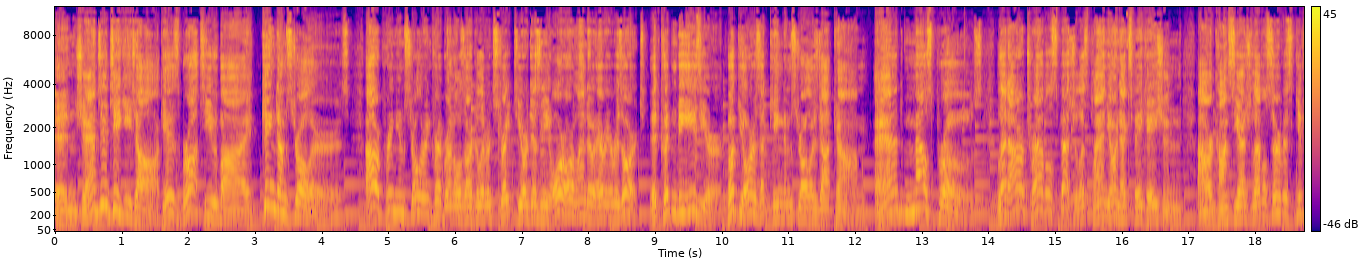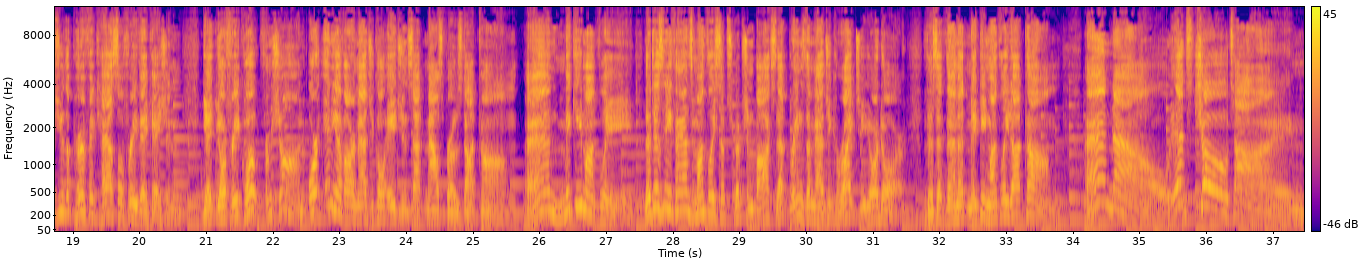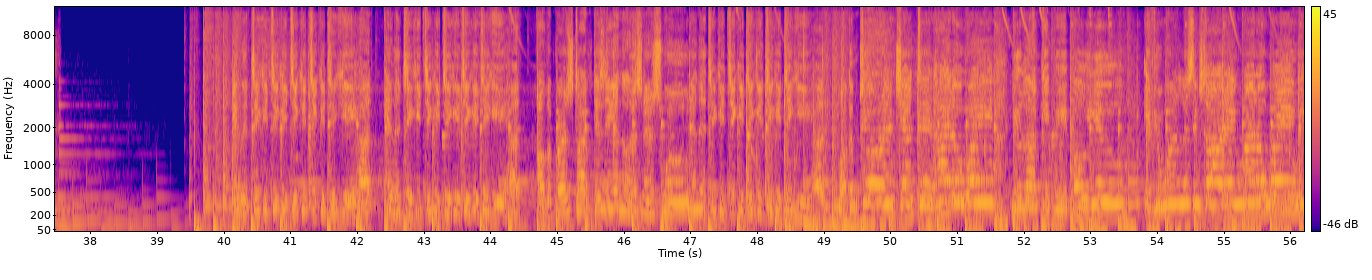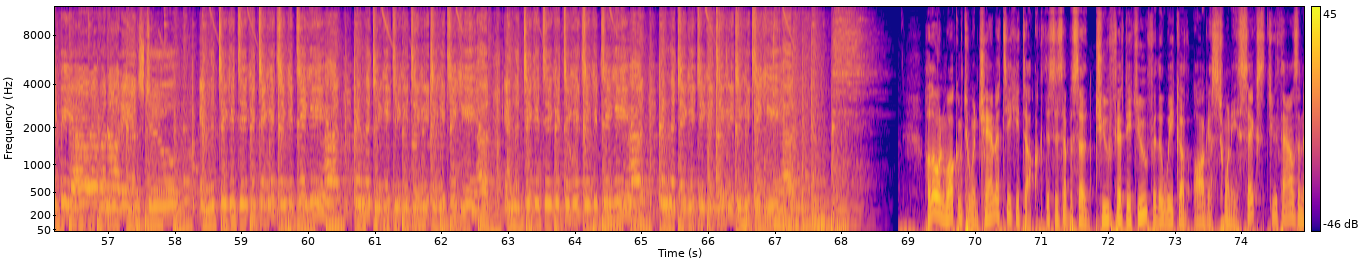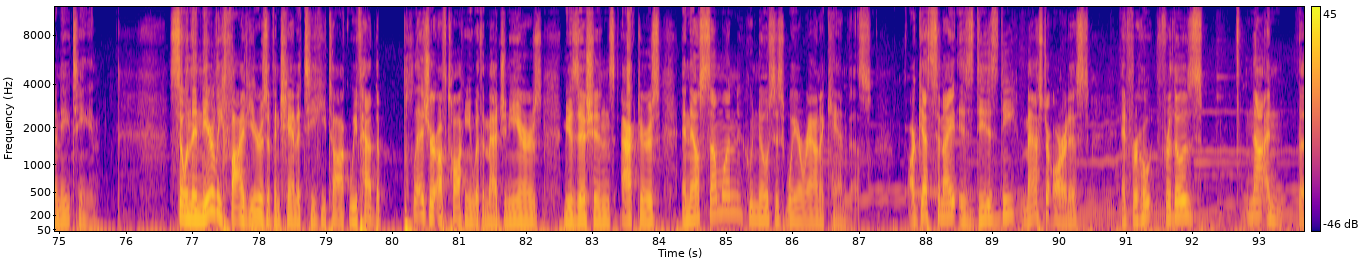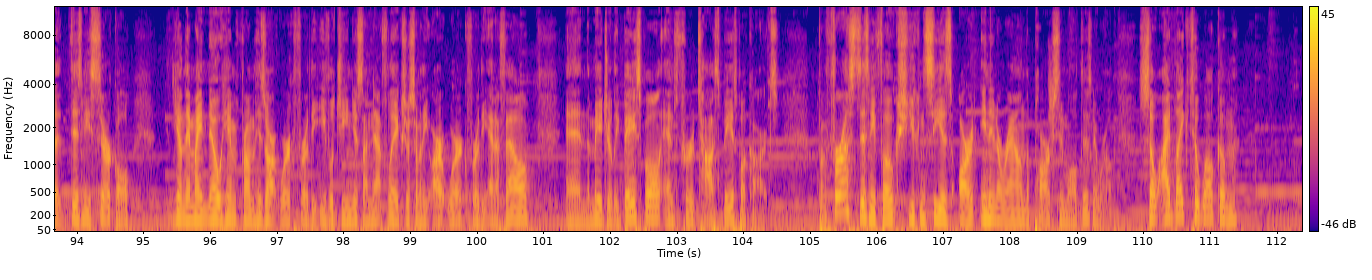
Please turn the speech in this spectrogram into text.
Enchanted Tiki Talk is brought to you by Kingdom Strollers. Our premium stroller and crib rentals are delivered straight to your Disney or Orlando area resort. It couldn't be easier. Book yours at kingdomstrollers.com. And Mouse Pros. Let our travel specialist plan your next vacation. Our concierge level service gives you the perfect hassle free vacation. Get your free quote from Sean or any of our magical agents at mousepros.com. And Mickey Monthly, the Disney fans' monthly subscription box that brings the magic right to your door. Visit them at mickeymonthly.com. And now, it's show time! In the tiki tiki tiki tiki tiki hut, in the tiki tiki tiki tiki tiki hut, all the birds talk Disney and the listeners swoon. In the tiki tiki tiki tiki tiki hut, welcome to our enchanted hideaway. You lucky people, you. If you weren't right away, we'd be out of an audience too. In the hut, in the hut, in the hut, in the hut. Hello and welcome to Enchanted Tiki Talk. This is episode 252 for the week of August 26, 2018. So, in the nearly five years of Enchanted Tiki Talk, we've had the pleasure of talking with Imagineers, musicians, actors, and now someone who knows his way around a canvas. Our guest tonight is Disney master artist, and for ho- for those not in the Disney circle, you know, they might know him from his artwork for the Evil Genius on Netflix or some of the artwork for the NFL and the Major League Baseball and for Topps baseball cards. But for us Disney folks, you can see his art in and around the parks in Walt Disney World. So I'd like to welcome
